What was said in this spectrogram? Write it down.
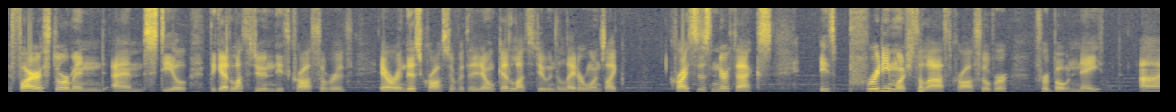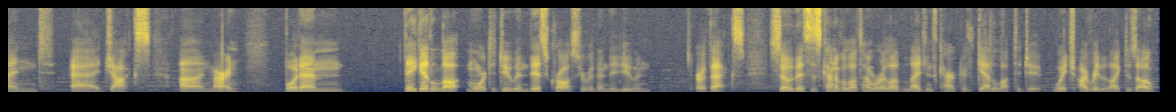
Firestorm and um, Steel, they get a lot to do in these crossovers, or in this crossover, they don't get a lot to do in the later ones. Like Crisis and Earth X is pretty much the last crossover for both Nate and uh, Jax and Martin, but um, they get a lot more to do in this crossover than they do in Earth X. So this is kind of a lot of time where a lot of Legends characters get a lot to do, which I really liked as well.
